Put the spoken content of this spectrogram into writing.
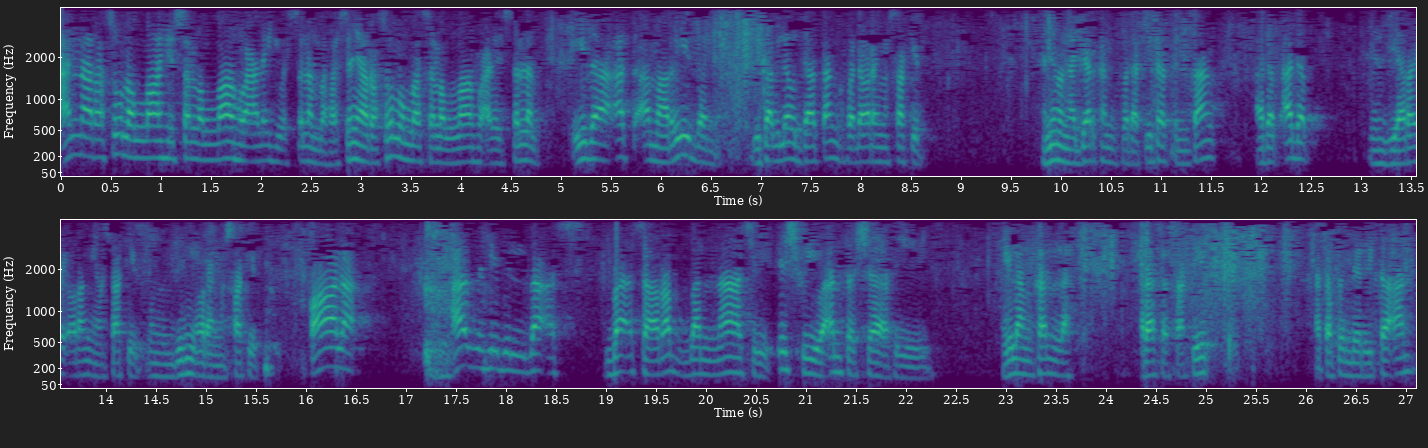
anna Rasulullah sallallahu alaihi wasallam bahasanya Rasulullah sallallahu alaihi wasallam idza at'ama ridan jika beliau datang kepada orang yang sakit ini mengajarkan kepada kita tentang adab-adab menziarahi orang yang sakit mengunjungi orang yang sakit qala azhibil ba's ba'sa rabban nasi ishfi wa anta syafi hilangkanlah rasa sakit atau penderitaan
